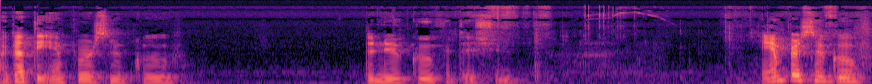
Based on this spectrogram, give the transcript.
I got the Emperor's New Groove. The New Groove edition. The Emperor's New Groove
